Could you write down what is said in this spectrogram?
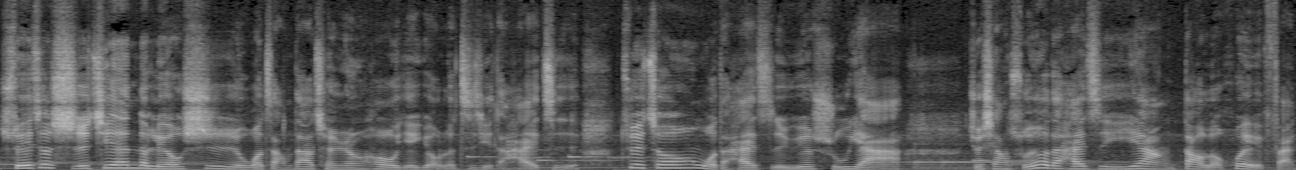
随着时间的流逝，我长大成人后也有了自己的孩子。最终，我的孩子约书亚就像所有的孩子一样，到了会反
